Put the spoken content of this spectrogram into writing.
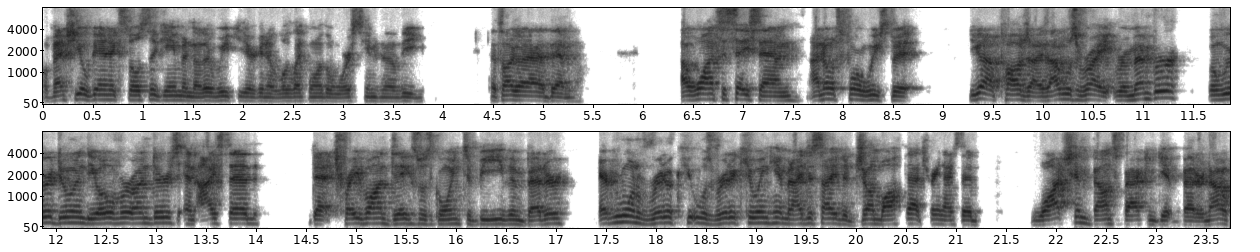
Eventually, you'll get an explosive game. Another week, you're going to look like one of the worst teams in the league. That's all I got out of them. I want to say, Sam, I know it's four weeks, but you got to apologize. I was right. Remember when we were doing the over-unders and I said that Trevon Diggs was going to be even better? Everyone ridicu- was ridiculing him, and I decided to jump off that train. I said, watch him bounce back and get better. Now,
